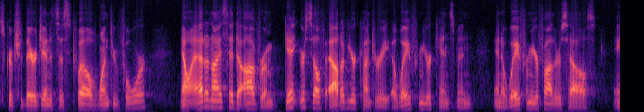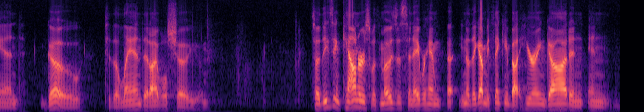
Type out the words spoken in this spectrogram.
scripture there, Genesis 12, 1 through 4. Now Adonai said to Avram, Get yourself out of your country, away from your kinsmen and away from your father's house, and go to the land that I will show you. So these encounters with Moses and Abraham, uh, you know, they got me thinking about hearing God and, and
